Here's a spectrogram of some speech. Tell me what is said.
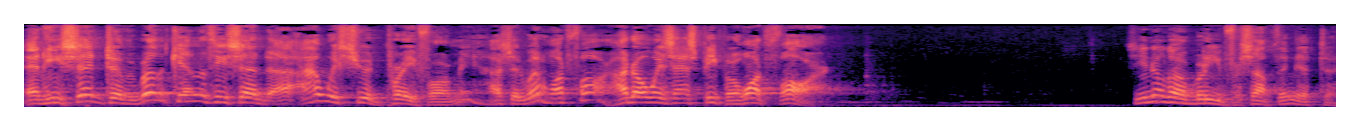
And he said to me, Brother Kenneth, he said, I wish you'd pray for me. I said, Well, what for? I'd always ask people, What for? So you're not going to believe for something that uh,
